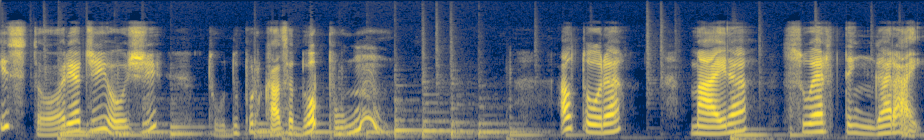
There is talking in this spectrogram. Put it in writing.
História de hoje, tudo por causa do Pum. Autora Mayra Suertengaray.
